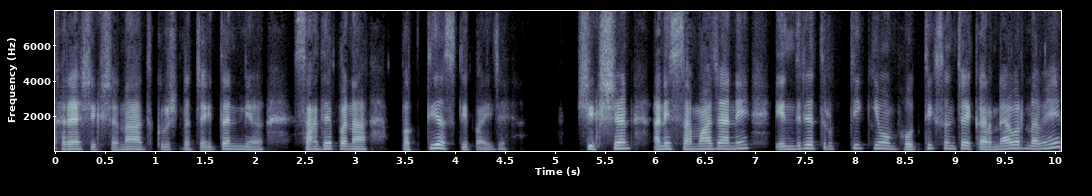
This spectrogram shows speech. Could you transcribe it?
खऱ्या शिक्षणात कृष्ण चैतन्य साधेपणा भक्ती असली पाहिजे. शिक्षण आणि समाजाने इंद्रिय तृप्ती किंवा भौतिक संचय करण्यावर नव्हे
